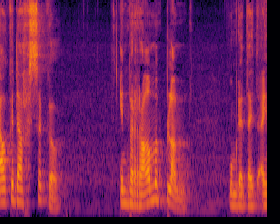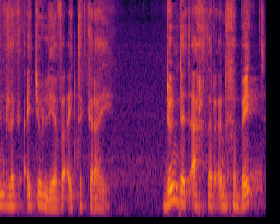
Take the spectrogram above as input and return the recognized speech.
elke dag sukkel en beraam 'n plan om dit uiteindelik uit jou lewe uit te kry. Doen dit egter in gebed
